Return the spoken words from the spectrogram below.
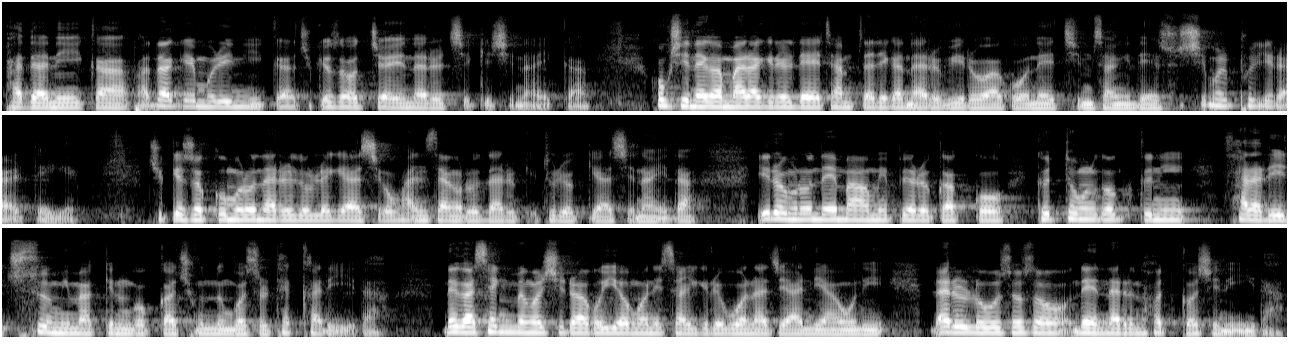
바다니까 바다 괴물이니까 주께서 어찌하여 나를 지키시나이까? 혹시 내가 말하기를 내 잠자리가 나를 위로하고 내 침상이 내 수심을 풀리라 할 때에 주께서 꿈으로 나를 놀라게 하시고 환상으로 나를 두렵게 하시나이다. 이러므로 내 마음이 뼈를 깎고 교통을 겪으니 차라리 숨이 막히는 것과 죽는 것을 택하리이다. 내가 생명을 싫어하고 영원히 살기를 원하지 아니하오니 나를 놓으소서 내 날은 헛것이니이다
